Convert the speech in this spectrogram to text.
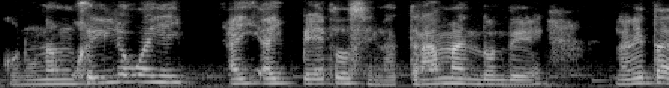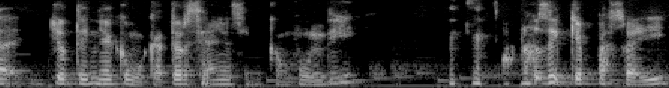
con una mujer. Y luego hay, hay, hay pedos en la trama en donde la neta, yo tenía como 14 años y me confundí. no sé qué pasó ahí.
